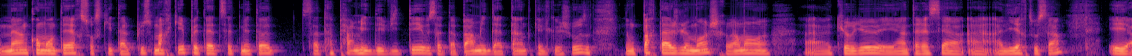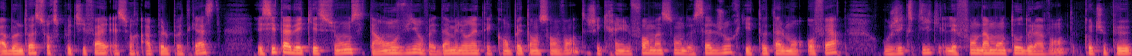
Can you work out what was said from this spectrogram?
mets un commentaire sur ce qui t'a le plus marqué. Peut-être cette méthode ça t'a permis d'éviter ou ça t'a permis d'atteindre quelque chose. Donc partage-le moi, je serais vraiment euh, curieux et intéressé à, à, lire tout ça. Et abonne-toi sur Spotify et sur Apple Podcast. Et si tu as des questions, si tu as envie en fait d'améliorer tes compétences en vente, j'ai créé une formation de 7 jours qui est totalement offerte où j'explique les fondamentaux de la vente que tu peux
